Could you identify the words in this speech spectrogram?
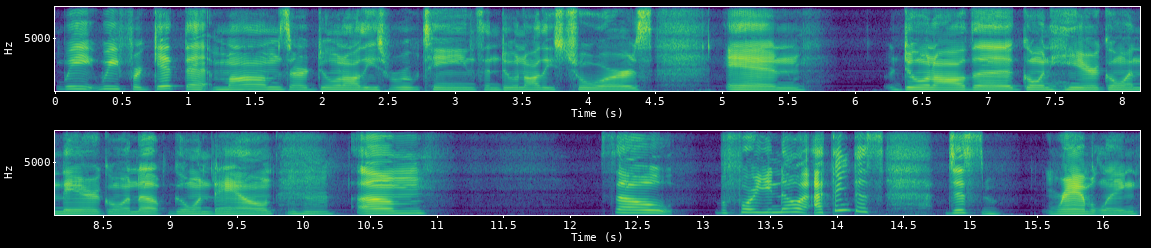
we we forget that moms are doing all these routines and doing all these chores and doing all the going here, going there, going up, going down. Um, so before you know it, I think that's just rambling.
